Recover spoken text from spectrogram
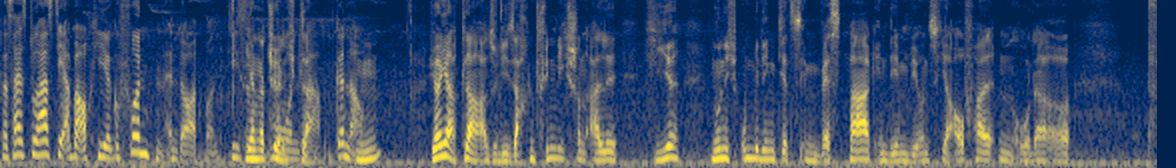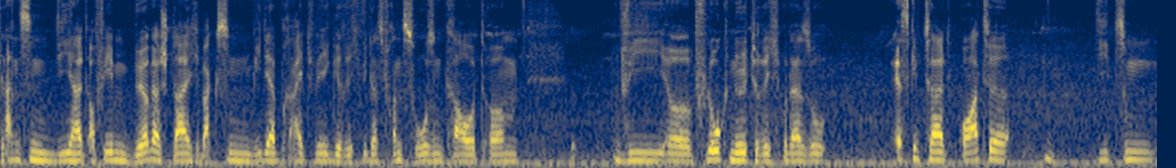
Das heißt, du hast die aber auch hier gefunden in Dortmund, diese Ja, natürlich, Mohnsamen. klar. Genau. Mhm. Ja, ja, klar. Also die Sachen finde ich schon alle hier. Nur nicht unbedingt jetzt im Westpark, in dem wir uns hier aufhalten oder äh, Pflanzen, die halt auf jedem Bürgersteig wachsen, wie der Breitwegerich, wie das Franzosenkraut, ähm, wie äh, Flognöterich oder so. Es gibt halt Orte, die zum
